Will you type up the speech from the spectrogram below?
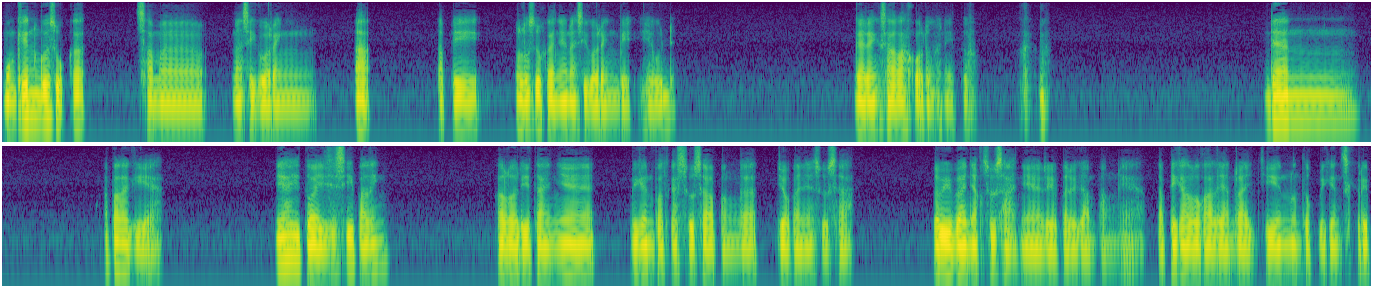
Mungkin gue suka sama nasi goreng A, tapi lu sukanya nasi goreng B. Ya udah Gak ada yang salah kok dengan itu. Dan apalagi ya? Ya itu aja sih paling. Kalau ditanya bikin podcast susah apa enggak, jawabannya susah. Lebih banyak susahnya daripada gampangnya. Tapi kalau kalian rajin untuk bikin skrip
